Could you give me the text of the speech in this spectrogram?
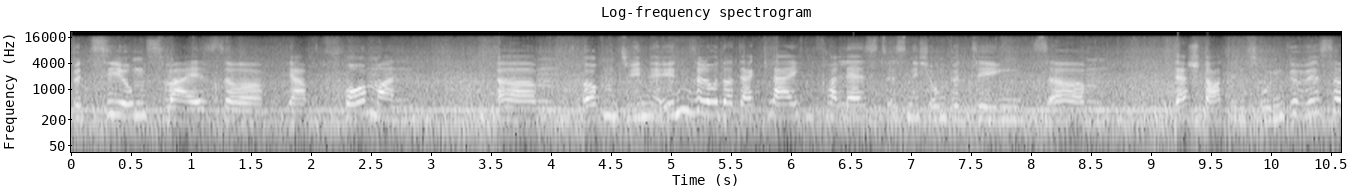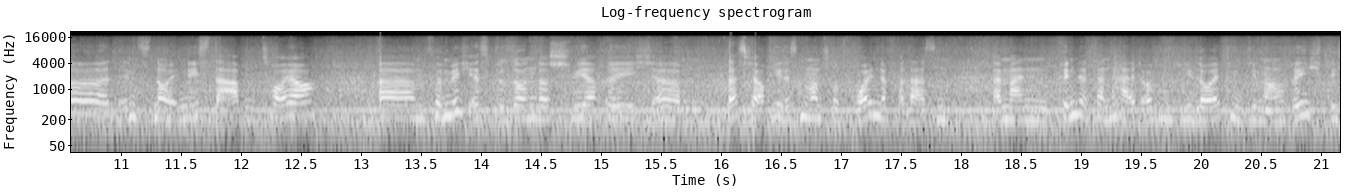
beziehungsweise ja, bevor man ähm, irgendwie eine Insel oder dergleichen verlässt, ist nicht unbedingt ähm, der Start ins Ungewisse, ins nächste Abenteuer. Ähm, für mich ist besonders schwierig, ähm, dass wir auch jedes Mal unsere Freunde verlassen, weil man findet dann halt irgendwie Leute, mit denen man richtig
